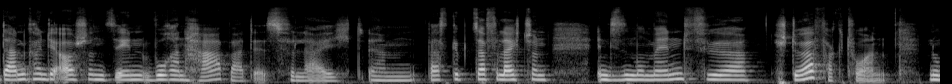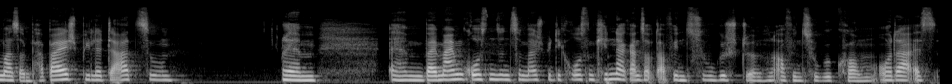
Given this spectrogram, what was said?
dann könnt ihr auch schon sehen, woran hapert es vielleicht. Ähm, was gibt es da vielleicht schon in diesem Moment für Störfaktoren? Nur mal so ein paar Beispiele dazu. Ähm, ähm, bei meinem Großen sind zum Beispiel die großen Kinder ganz oft auf ihn zugestürmt und auf ihn zugekommen. Oder es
